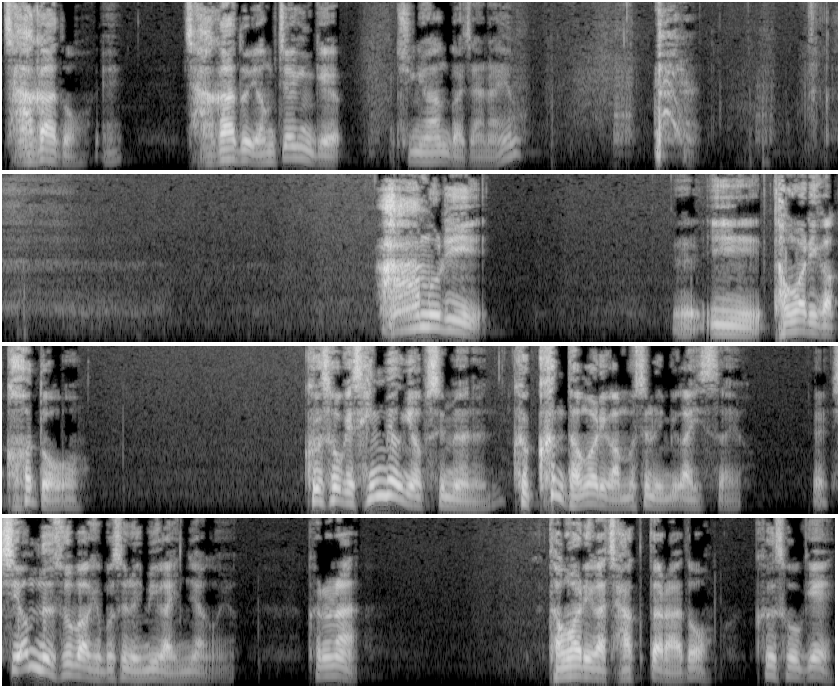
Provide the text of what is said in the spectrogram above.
작아도, 예? 작아도 영적인 게 중요한 거잖아요. 아무리 이 덩어리가 커도 그 속에 생명이 없으면 그 큰 덩어리가 무슨 의미가 있어요? 예? 씨 없는 수박에 무슨 의미가 있냐고요. 그러나 덩어리가 작더라도 그 속에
